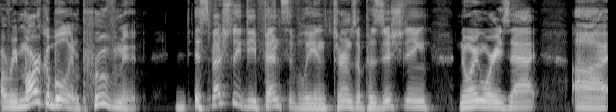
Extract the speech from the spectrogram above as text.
a- remarkable improvement, especially defensively in terms of positioning, knowing where he's at. Uh,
